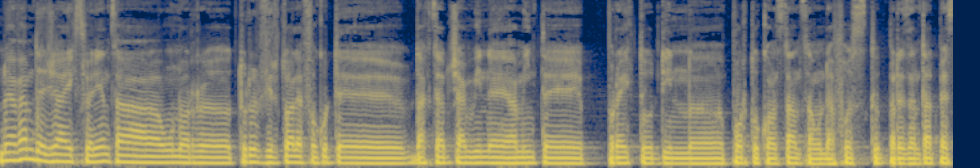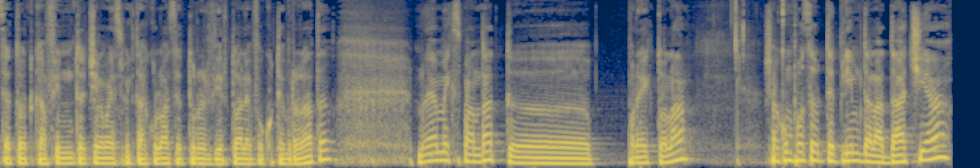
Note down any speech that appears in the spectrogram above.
Noi aveam deja experiența unor uh, tururi virtuale făcute, dacă ți aduce aminte, aminte proiectul din uh, Portul Constanța, unde a fost prezentat peste tot ca fiind dintre cele mai spectaculoase tururi virtuale făcute vreodată. Noi am expandat uh, proiectul ăla și acum poți să te plimbi de la Dacia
